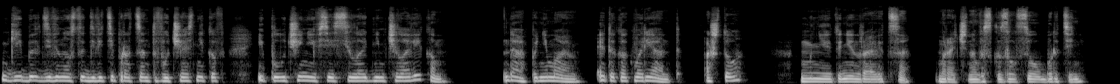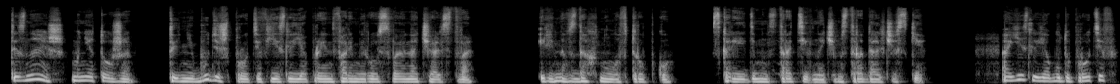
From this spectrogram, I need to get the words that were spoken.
Гибель 99% участников и получение всей силы одним человеком? Да, понимаю. Это как вариант. А что? Мне это не нравится, мрачно высказался оборотень. Ты знаешь, мне тоже. Ты не будешь против, если я проинформирую свое начальство? Ирина вздохнула в трубку. Скорее демонстративно, чем страдальчески. А если я буду против,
